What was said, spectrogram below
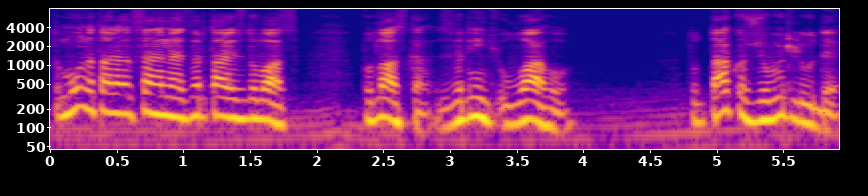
Тому, Наталя Олександрівна, я звертаюся до вас. Будь ласка, зверніть увагу. Тут також живуть люди.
